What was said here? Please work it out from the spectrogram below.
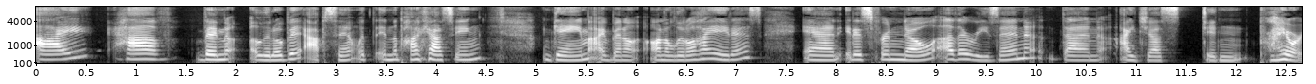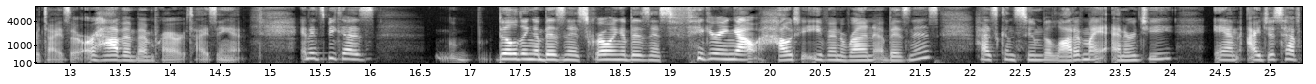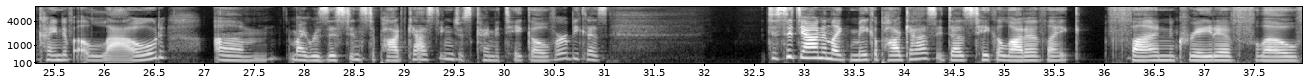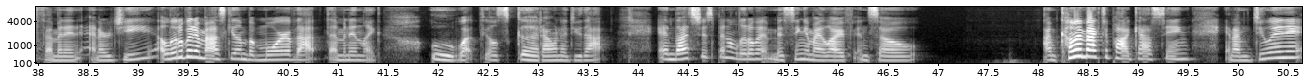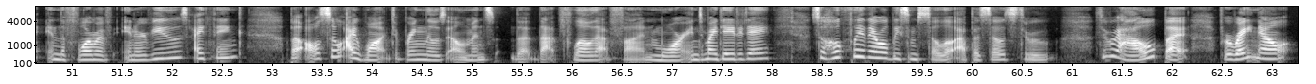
I have been a little bit absent within the podcasting game. I've been on a little hiatus, and it is for no other reason than I just didn't prioritize it or haven't been prioritizing it. And it's because building a business, growing a business, figuring out how to even run a business has consumed a lot of my energy. And I just have kind of allowed um, my resistance to podcasting just kind of take over because to sit down and like make a podcast, it does take a lot of like fun, creative, flow, feminine energy, a little bit of masculine, but more of that feminine, like, ooh, what feels good? I want to do that. And that's just been a little bit missing in my life. And so I'm coming back to podcasting and I'm doing it in the form of interviews, I think. But also, I want to bring those elements, that, that flow, that fun, more into my day to day. So hopefully, there will be some solo episodes through throughout. But for right now,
